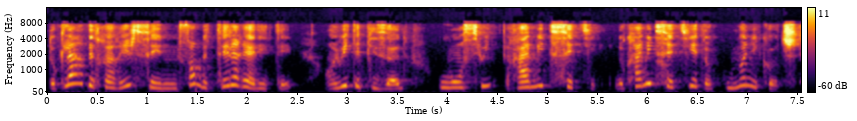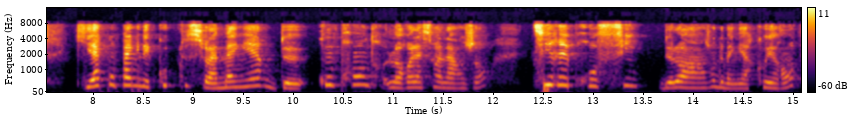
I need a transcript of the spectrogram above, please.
Donc l'art d'être riche, c'est une forme de télé-réalité en 8 épisodes où on suit Ramit Sethi. Donc Ramit Sethi est un money coach qui accompagne les couples sur la manière de comprendre leur relation à l'argent, tirer profit de leur argent de manière cohérente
